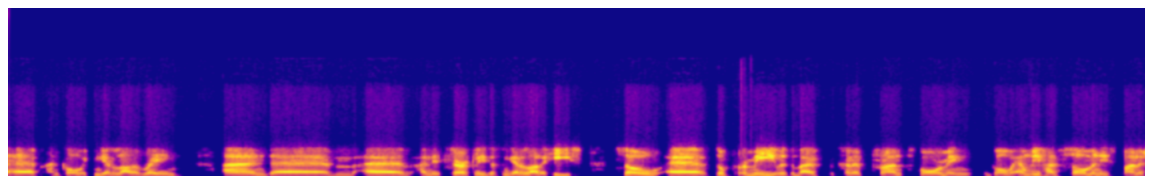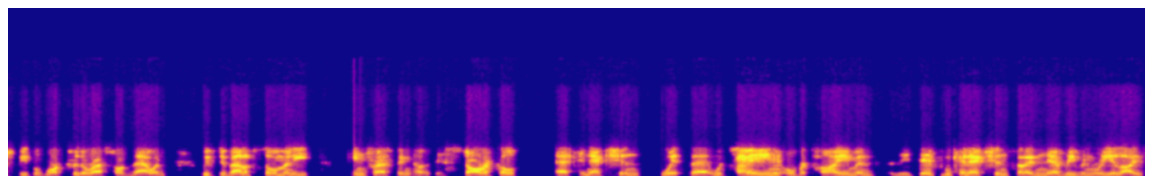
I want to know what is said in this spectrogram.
Uh, and Galway can get a lot of rain, and um, uh, and it certainly doesn't get a lot of heat. So, uh, so for me, it was about kind of transforming Galway. And we've had so many Spanish people work through the restaurant now, and we've developed so many interesting historical uh, connections with with Spain over time, and different connections that I never even realized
